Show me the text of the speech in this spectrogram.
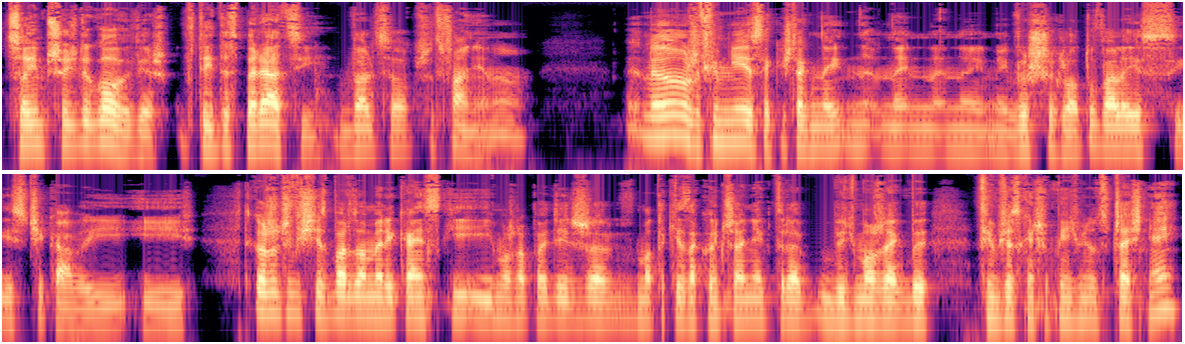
co im przejść do głowy, wiesz, w tej desperacji, w walce o przetrwanie, no. Wiadomo, że film nie jest jakiś tak naj, naj, naj, najwyższych lotów, ale jest, jest ciekawy i, i tylko rzeczywiście jest bardzo amerykański i można powiedzieć, że ma takie zakończenie, które być może jakby film się skończył 5 minut wcześniej,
